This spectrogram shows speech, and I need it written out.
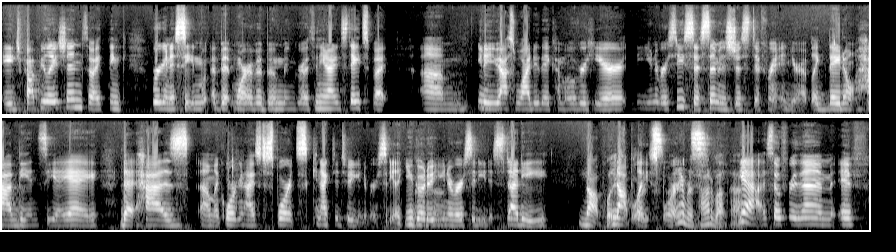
age population. So I think we're going to see a bit more of a boom in growth in the United States. But um, you know, you ask why do they come over here? The university system is just different in Europe. Like they don't have the NCAA that has um, like organized sports connected to a university. Like you go to a university to study Not play not sports. play sports. I never thought about that. Yeah, so for them, if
